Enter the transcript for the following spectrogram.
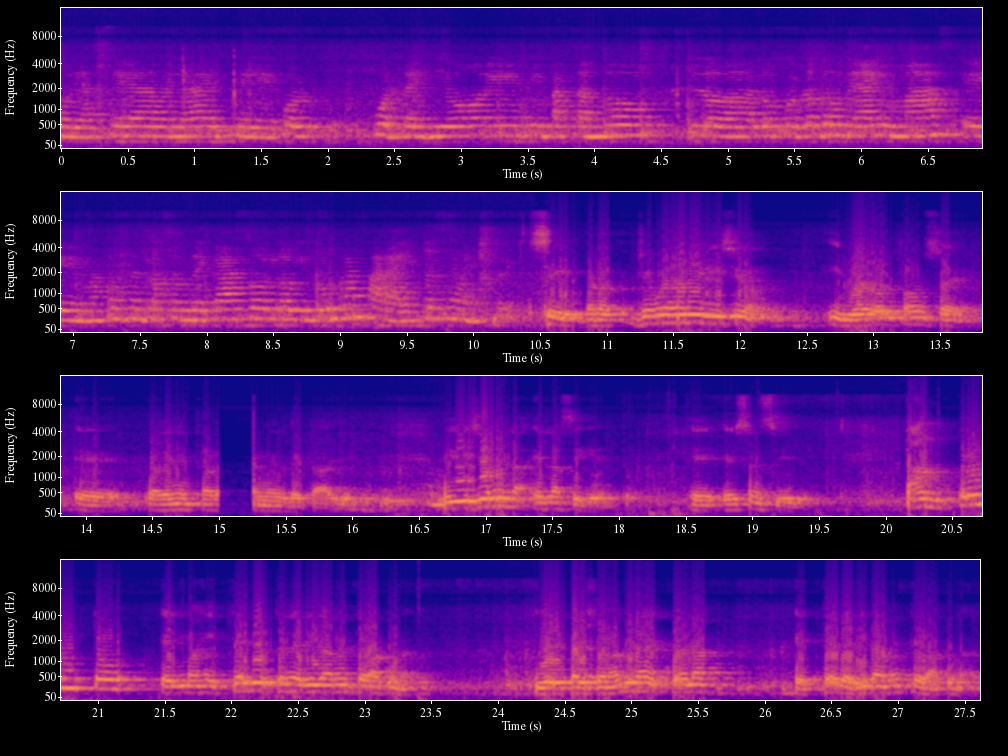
o ya sea, ¿verdad? Este, por por regiones, impactando los pueblos donde hay más, eh, más concentración de casos, lo vislumbran para este semestre. Sí, pero yo voy a dar visión y luego entonces eh, pueden entrar en el detalle. Mi visión es la, es la siguiente, eh, es sencillo. Tan pronto el magisterio esté debidamente vacunado y el personal de la escuela esté debidamente vacunado,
